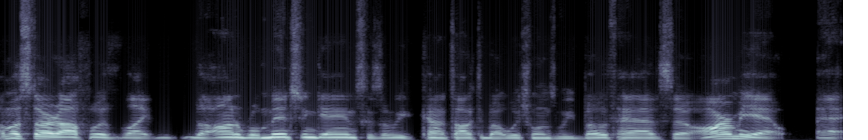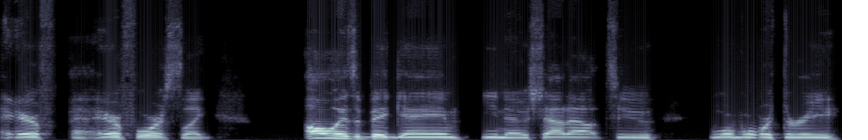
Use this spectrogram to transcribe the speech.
I'm gonna start off with like the honorable mention games because we kind of talked about which ones we both have. So Army at, at Air at Air Force, like always a big game. You know, shout out to World War Three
